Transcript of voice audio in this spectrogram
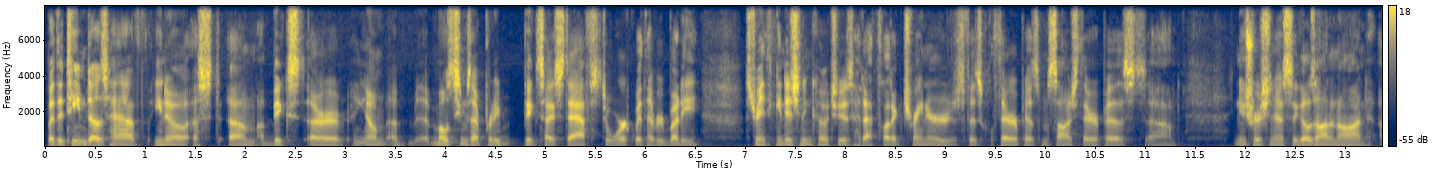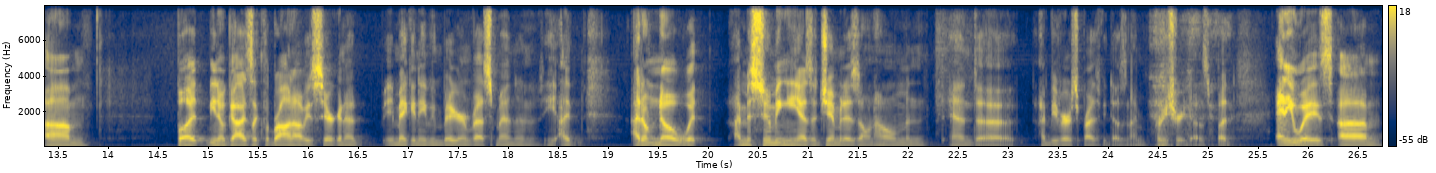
but the team does have, you know, a, um, a big, or you know, uh most teams have pretty big size staffs to work with everybody. Strength and conditioning coaches, head athletic trainers, physical therapists, massage therapists, um, nutritionists. It goes on and on. Um, but you know, guys like LeBron obviously are going to make an even bigger investment, and he, I, I don't know what. I'm assuming he has a gym at his own home, and and uh, I'd be very surprised if he doesn't. I'm pretty sure he does. But, anyways, um,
